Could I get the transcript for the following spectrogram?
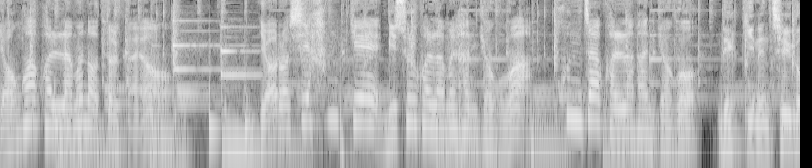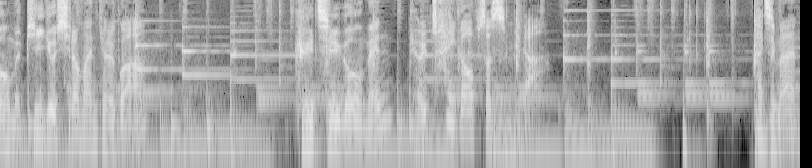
영화 관람은 어떨까요? 여럿이 함께 미술 관람을 한 경우와 혼자 관람한 경우 느끼는 즐거움을 비교 실험한 결과 그 즐거움엔 별 차이가 없었습니다. 하지만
